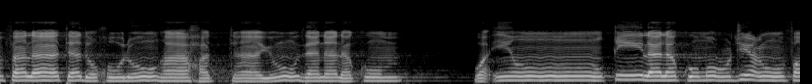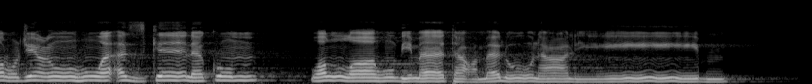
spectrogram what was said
فلا تدخلوها حتى يوذن لكم وان قيل لكم ارجعوا فارجعوا هو ازكى لكم والله بما تعملون عليم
